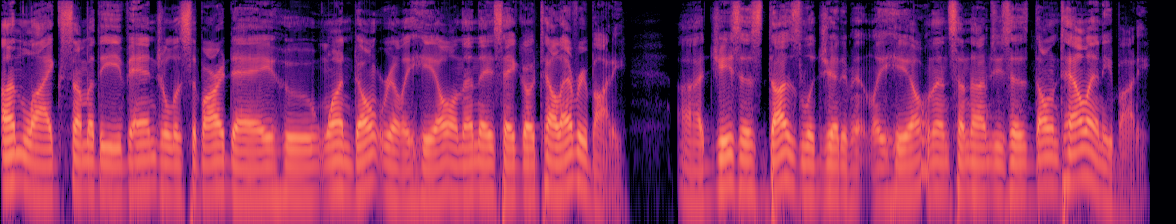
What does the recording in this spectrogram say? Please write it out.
unlike some of the evangelists of our day who, one, don't really heal, and then they say, go tell everybody. Uh, Jesus does legitimately heal, and then sometimes he says, don't tell anybody.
